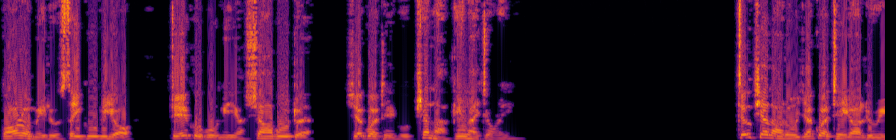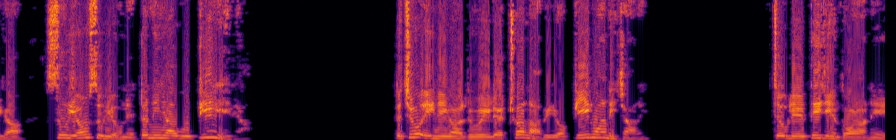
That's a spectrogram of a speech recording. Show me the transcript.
သွားတော်မေလို့စိတ်ကူးပြီးတော့တဲကိုကိုနေရရှာဖို့အတွက်ရက်ွက်တွေကိုဖြတ်လာခဲ့လိုက်ကြတယ် ကျုပ်ဖြတ်လာတော့ရက်ွက်ထဲကလူတွေကစူယုံစူယုံနဲ့တဏှာကိုပြေးနေဗျာတချို့အိမ်တွေကလူတွေလည်းထွက်လာပြီးတော့ပြေးလွှားနေကြတယ်ကျုပ်လည်းသိကျင်သွားတာနဲ့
